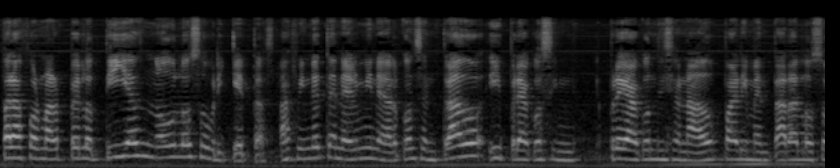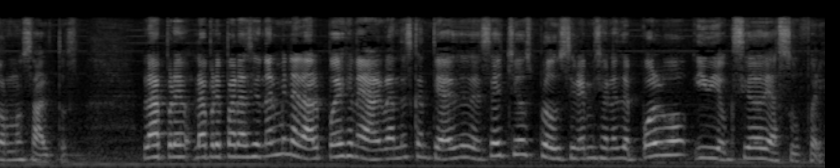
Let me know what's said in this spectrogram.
para formar pelotillas, nódulos o briquetas, a fin de tener el mineral concentrado y preacondicionado para alimentar a los hornos altos. La, la, preparación del mineral puede generar grandes cantidades de desechos, producir emisiones de polvo y dióxido de azufre.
